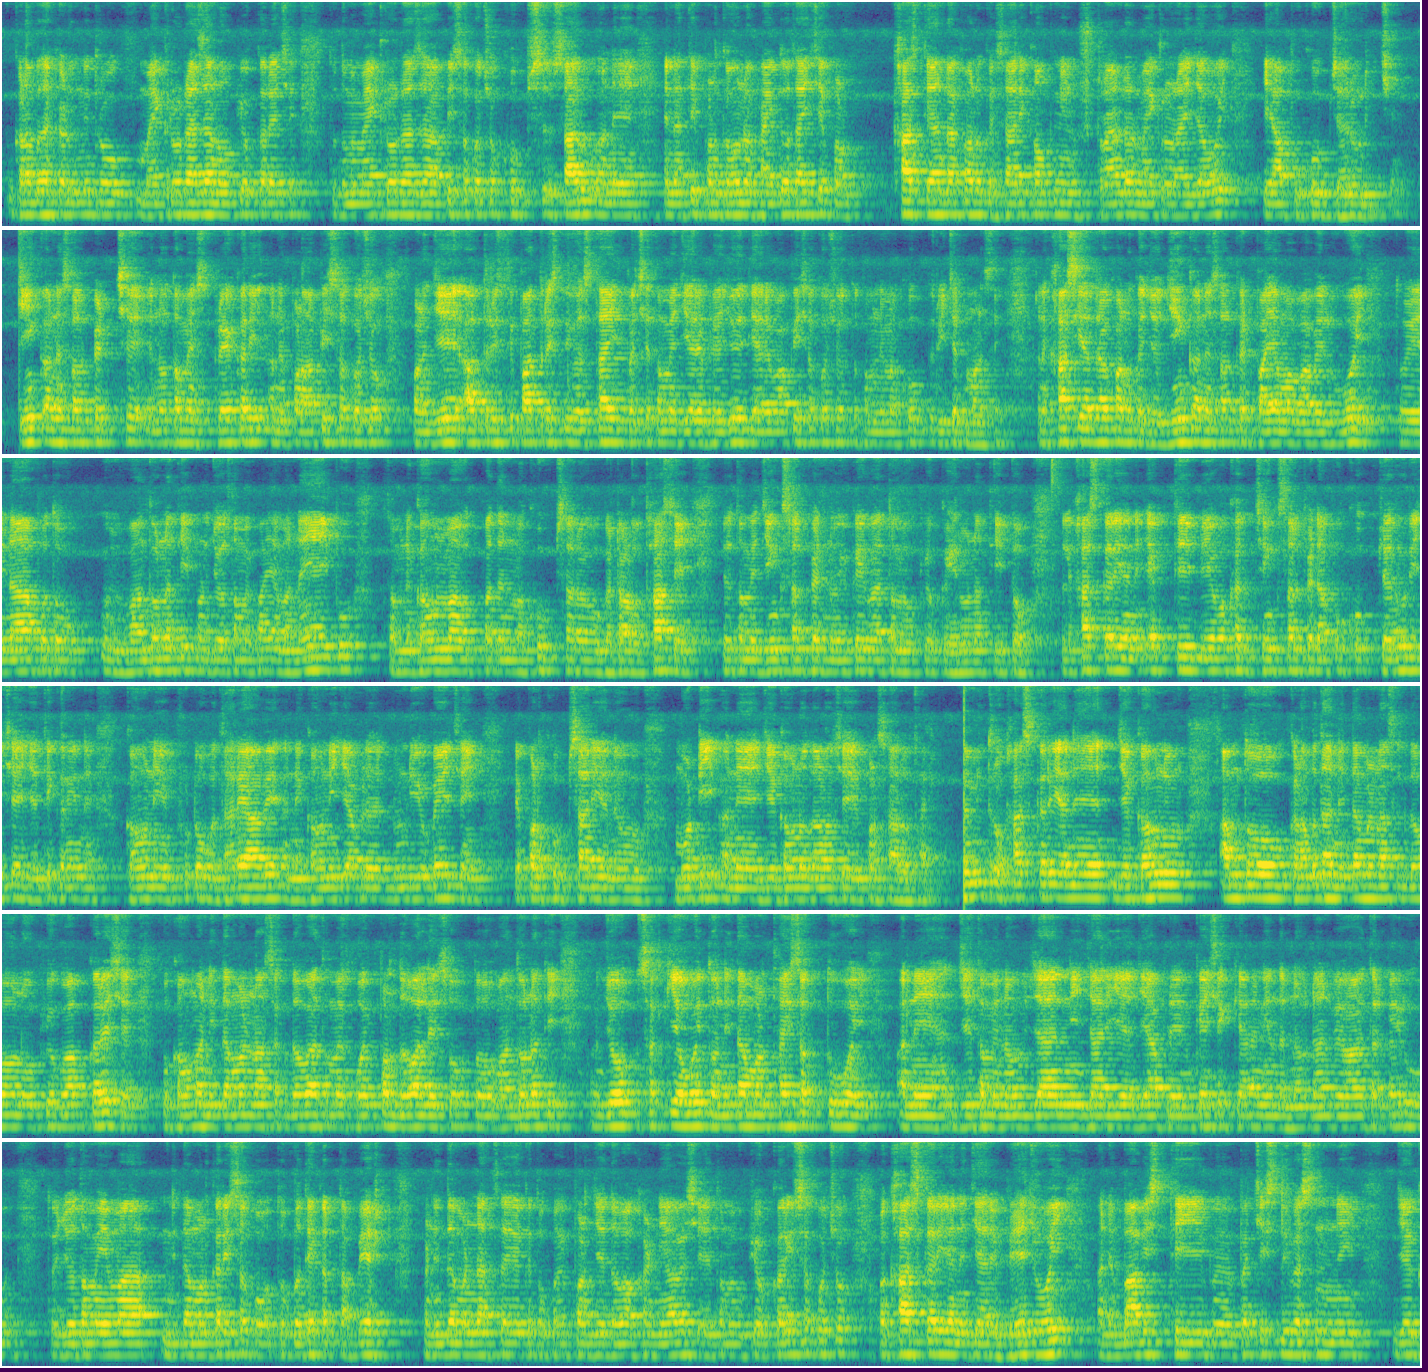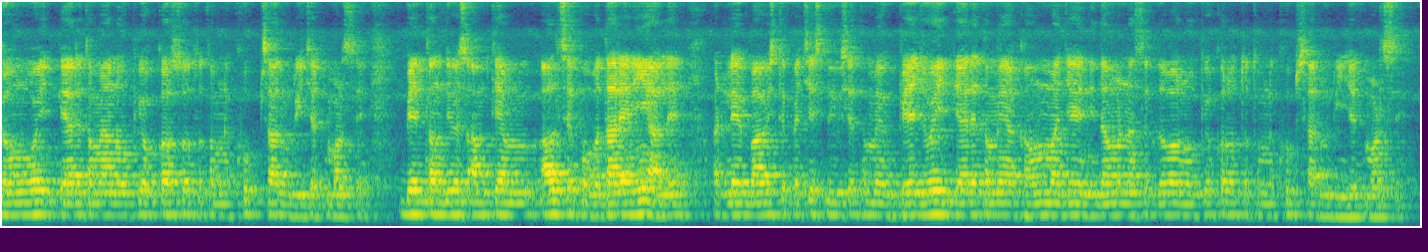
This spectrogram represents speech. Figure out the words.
ઘણા બધા ખેડૂત મિત્રો માઇક્રો રાજાનો ઉપયોગ કરે છે. તો તમે માઇક્રો રાજા આપી શકો છો. ખૂબ સારું અને એનાથી પણ ઘઉંનો ફાયદો થાય છે. પણ ખાસ ધ્યાન રાખવાનું કે સારી કંપનીનું સ્ટાન્ડર્ડ માઇક્રો રાઇજા હોય એ આપવું ખૂબ જરૂરી છે. ઝીંક અને સલ્ફેટ છે, એનો તમે સ્પ્રે કરી અને પણ આપી શકો છો. પણ જે આ ત્રીસથી પાંત્રીસ દિવસ થાય, પછી તમે જ્યારે ભેજ ત્યારે વાપરી શકો છો, તો તમને એમાં ખૂબ રિઝલ્ટ મળશે. અને ખાસ યાદ રાખવાનું કે જો ઝીંક અને સલ્ફેટ પાયામાં વાવેલું હોય, તો એ ના આપો તો વાંધો નથી. પણ જો તમે પાયામાં નહીં આપ્યું તમને ઘઉંમાં ઉત્પાદનમાં ખૂબ સારો એવો ઘટાડો થશે. જો તમે ઝીંક સલ્ફેટનો એકઈ વાર તમે ઉપયોગ કર્યો નથી, તો. એટલે ખાસ કરી અને એકથી બે વખત ઝીંક સલ્ફેટ આપવું ખૂબ જરૂરી છે, જેથી કરીને ઘઉંની ફૂટો વધારે આવે અને ઘઉંની જે આપણે ડુંડીઓ કહીએ છીએ એ પણ ખૂબ સારી અને મોટી અને જે ઘઉંનો દાણો છે એ પણ સારો થાય. મિત્રો, ખાસ કરી અને જે ઘઉંનું આમ તો ઘણા બધા નિદામણનાશક દવાઓનો ઉપયોગ આપ કરે છે, તો ઘઉંમાં નિદામણનાશક દવા તમે કોઈ પણ દવા લેશો તો વાંધો નથી. જો શક્ય હોય તો નિદામણ થઈ શકતું હોય અને જે તમે નવજાની જારીએ જે આપણે એમ કહી શકીએ ક્યારાની અંદર નવદાન વાવેતર કર્યું હોય તો જો તમે એમાં નિદામણ કરી શકો, તો બધે કરતાં બેસ્ટ પણ નિદામણના ના થઈ તો કોઈ પણ જે દવાખાની આવે છે, એ તમે ઉપયોગ કરી શકો છો. પણ ખાસ કરી અને જ્યારે ભેજ હોય અને બાવીસથી પચીસ દિવસની જે ઘઉં હોય, ત્યારે તમે આનો ઉપયોગ કરશો તો તમને ખૂબ સારું રિઝલ્ટ મળશે. બે ત્રણ દિવસ આમથી આમ હાલશે, પણ વધારે નહીં હાલે. એટલે બાવીસથી પચીસ દિવસે તમે ભેજ હોય, ત્યારે તમે આ ઘઉંમાં જે નિદામણનાશક દવાનો ઉપયોગ કરો, તો તમને ખૂબ સારું રિઝલ્ટ મળશે.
